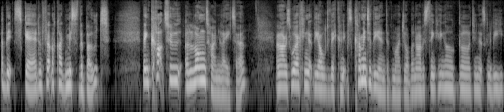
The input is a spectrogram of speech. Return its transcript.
a bit scared and felt like I'd missed the boat. Then cut to a long time later, and I was working at the Old Vic, and it was coming to the end of my job, and I was thinking, oh God, you know, it's going to be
